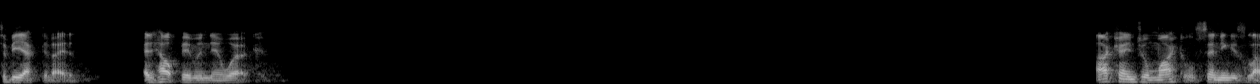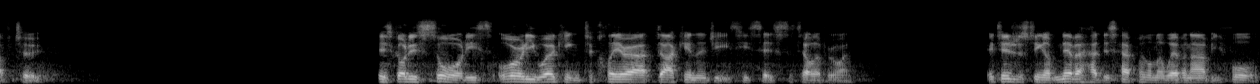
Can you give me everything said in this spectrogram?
to be activated and help them in their work. Archangel Michael sending his love too. He's got his sword. He's already working to clear out dark energies, he says to tell everyone. It's interesting. I've never had this happen on a webinar before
